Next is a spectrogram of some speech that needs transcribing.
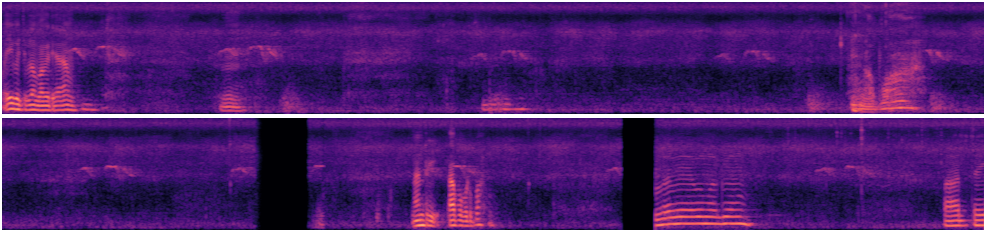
வை வச்சு தான் பார்க்குறியா ம் அப்பா நன்றி பாப்பா கொடுப்பா சொல்லவே உமக்கு வார்த்தை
